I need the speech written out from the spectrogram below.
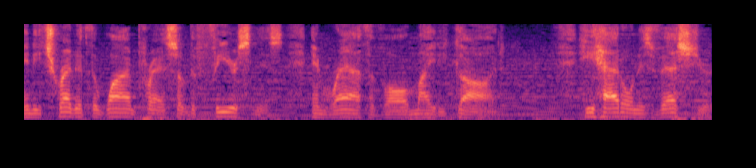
And he treadeth the winepress of the fierceness and wrath of Almighty God. He had on his vesture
